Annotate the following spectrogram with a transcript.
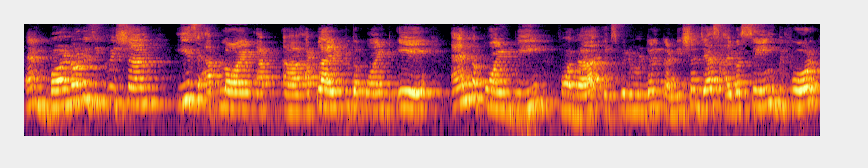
and Bernoulli's equation is applied, uh, applied to the point A and the point B for the experimental condition. Just I was saying before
